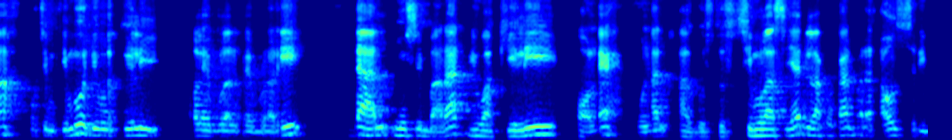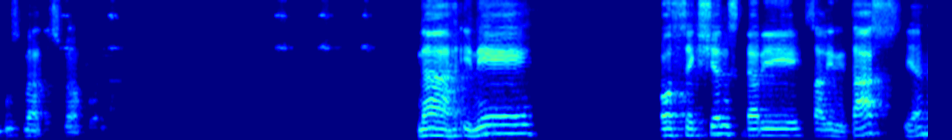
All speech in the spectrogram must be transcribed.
ah, musim timur diwakili oleh bulan Februari dan musim barat diwakili oleh bulan Agustus. Simulasinya dilakukan pada tahun 1990. Nah, ini cross sections dari salinitas ya.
